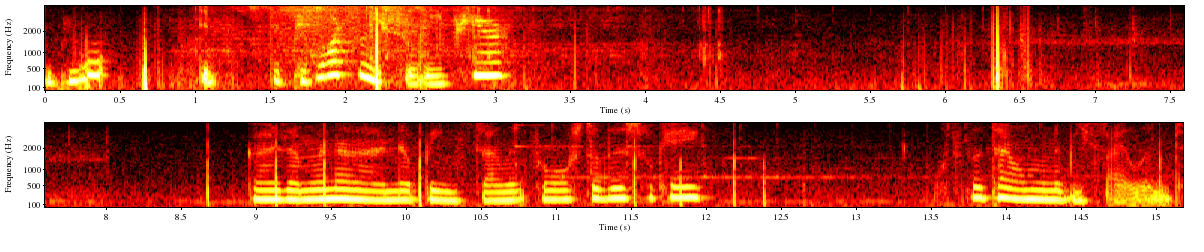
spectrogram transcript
Did people did did people actually sleep here? Guys, I'm gonna end up being silent for most of this, okay? The time I'm gonna be silent.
